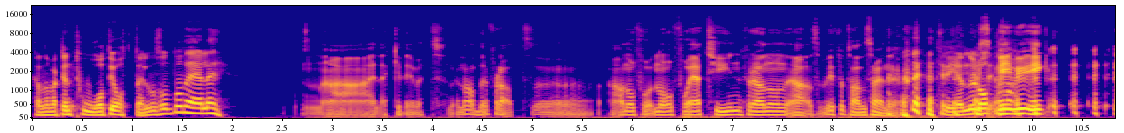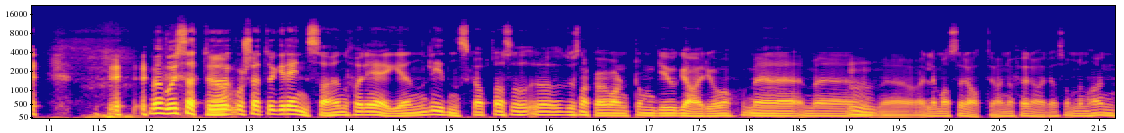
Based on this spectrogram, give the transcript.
Kan det ha vært en 288 eller noe sånt, av det, eller? Nei, det er ikke det, vet du. Den hadde flat uh, Ja, nå får, nå får jeg tyn fra noen Ja, altså, vi får ta det seinere. 308. vi, vi, vi, Men hvor setter, du, hvor setter du grensa hen for egen lidenskap? Altså, øh, du snakka jo varmt om Giugario med, med, Mm. med eller Maserati han og Ferrari og sånn, men han,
